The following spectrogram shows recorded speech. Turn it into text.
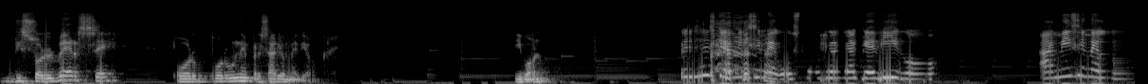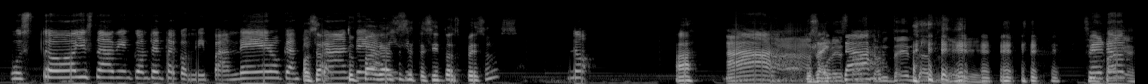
disolverse por, por un empresario mediocre. Ivonne. Pues es que a mí sí me gustó, yo ya que digo. A mí sí me gustó, yo estaba bien contenta con mi pandero, cante, O sea, ¿tú pagaste sí- 700 pesos? No, Ah, Ah, pues ahí por eso estás está. contenta, sí. Sí, pero,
